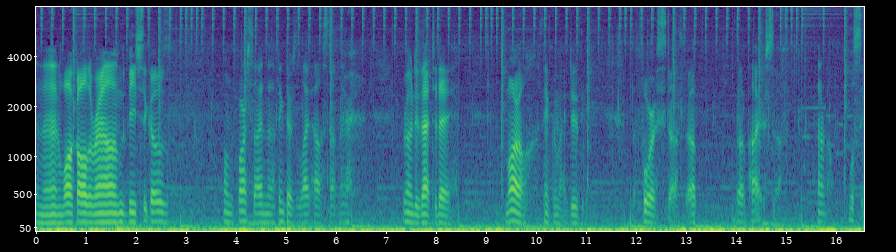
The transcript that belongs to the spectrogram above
and then walk all around the beach that goes on the far side, and then I think there's a lighthouse down there. We're gonna do that today. Tomorrow, I think we might do the, the forest stuff, the up, the up higher stuff. I don't know. We'll see.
